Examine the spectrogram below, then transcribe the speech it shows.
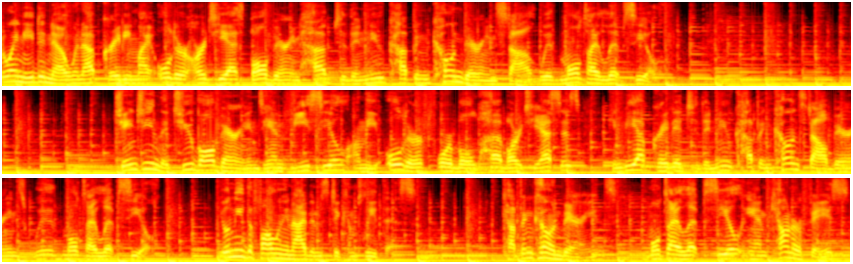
do I need to know when upgrading my older RTS ball bearing hub to the new cup and cone bearing style with multi-lip seal? Changing the two ball bearings and V-seal on the older 4-bolt hub RTSs can be upgraded to the new cup and cone style bearings with multi-lip seal. You'll need the following items to complete this. Cup and cone bearings, multi-lip seal and counterface,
